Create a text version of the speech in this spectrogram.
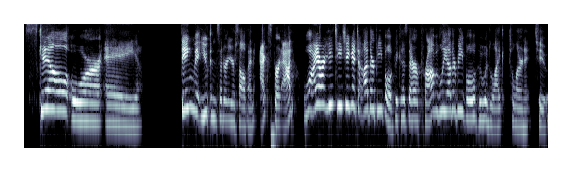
skill or a thing that you consider yourself an expert at, why aren't you teaching it to other people? Because there are probably other people who would like to learn it too.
